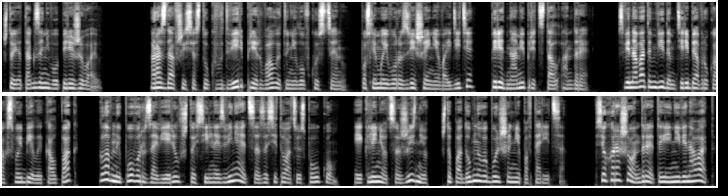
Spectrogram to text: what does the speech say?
что я так за него переживаю. Раздавшийся стук в дверь прервал эту неловкую сцену. После моего разрешения «войдите» перед нами предстал Андре. С виноватым видом, теребя в руках свой белый колпак, главный повар заверил, что сильно извиняется за ситуацию с пауком и клянется жизнью, что подобного больше не повторится. Все хорошо, Андре, ты не виноват.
